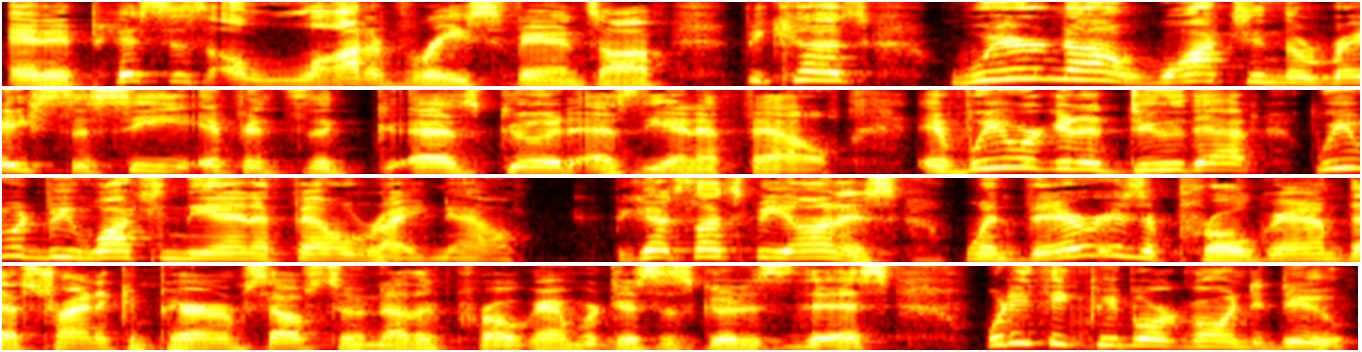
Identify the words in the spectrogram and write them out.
and it pisses a lot of race fans off because we're not watching the race to see if it's as good as the NFL. If we were going to do that, we would be watching the NFL right now. Because let's be honest, when there is a program that's trying to compare themselves to another program we're just as good as this, what do you think people are going to do?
